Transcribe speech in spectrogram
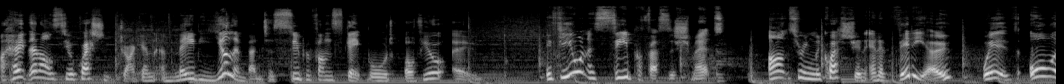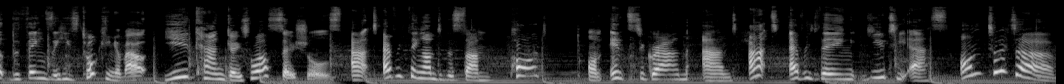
I hope that answers your question, Dragon, and maybe you'll invent a super fun skateboard of your own. If you want to see Professor Schmitt answering the question in a video with all the things that he's talking about, you can go to our socials at Everything Under the Sun Pod on Instagram and at Everything UTS on Twitter.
